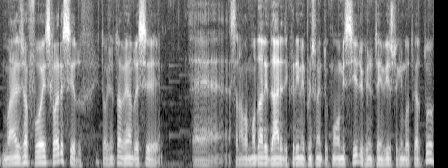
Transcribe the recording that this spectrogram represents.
Mas já foi esclarecido. Então a gente está vendo esse, é, essa nova modalidade de crime, principalmente com homicídio, que a gente tem visto aqui em Botucatu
